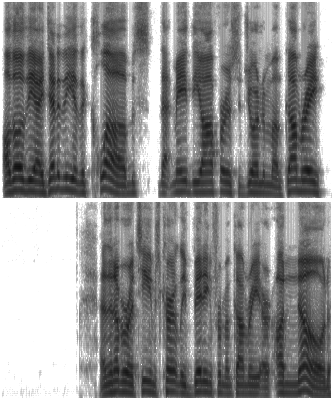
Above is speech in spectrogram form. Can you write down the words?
although the identity of the clubs that made the offers to Jordan Montgomery and the number of teams currently bidding for Montgomery are unknown.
